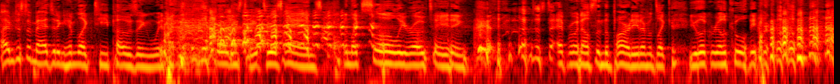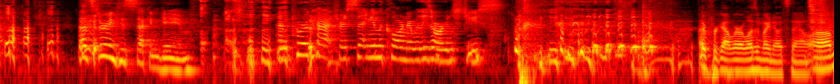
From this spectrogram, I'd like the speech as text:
I'm just imagining him like T posing with the 40s taped to his hands and like slowly rotating just to everyone else in the party, and everyone's like, "You look real cool, Heero." That's during his second game. And poor Quatre is sitting in the corner with his orange juice. I forgot where I was in my notes now. Um,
